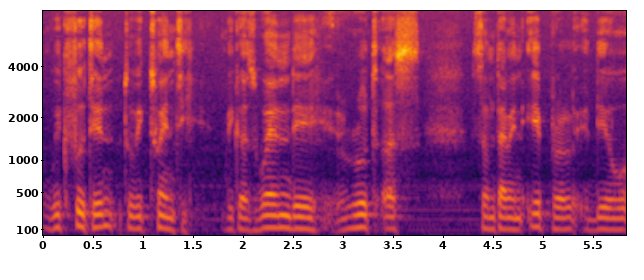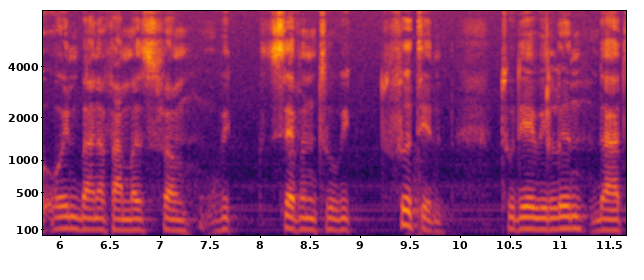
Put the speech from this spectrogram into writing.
week 13 to week 20 because when they wrote us sometime in April, they were owing banana farmers from week 7 to week 13. Today we learned that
